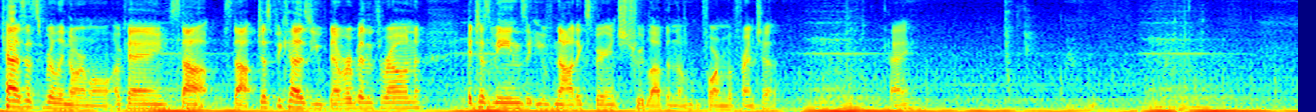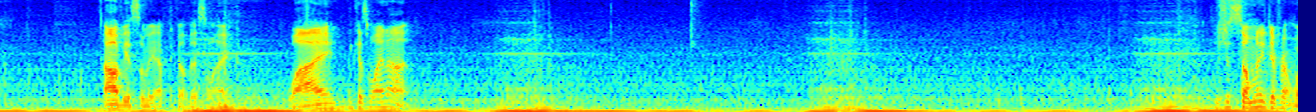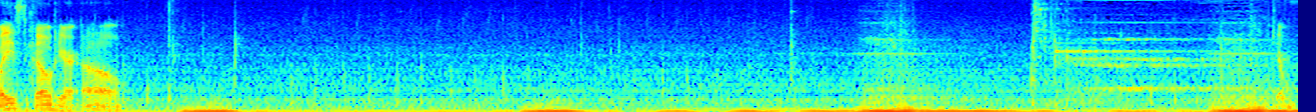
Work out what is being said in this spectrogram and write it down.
Kaz, that's really normal, okay? Stop, stop. Just because you've never been thrown, it just means that you've not experienced true love in the form of friendship. Okay? Obviously we have to go this way. Why? Because why not? There's just so many different ways to go here. Oh.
